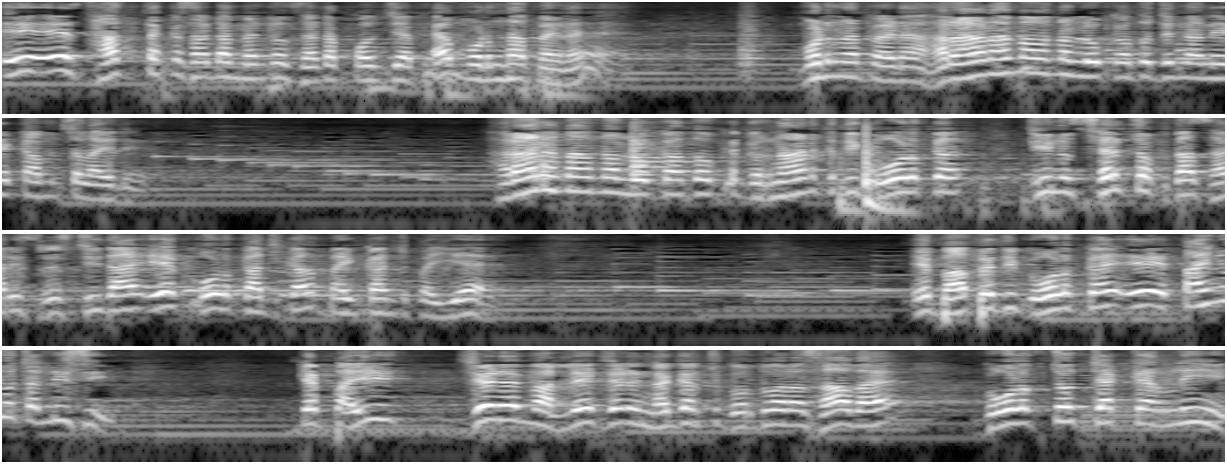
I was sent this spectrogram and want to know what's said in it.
ਇਹ ਇਹ ਹੱਦ ਤੱਕ ਸਾਡਾ ਮੈਂਟਲ ਸੈਟਅਪ ਪਹੁੰਚਿਆ ਪਿਆ। ਮੁੜਨਾ ਪੈਣਾ ਮੁੜਨਾ ਪੈਣਾ। ਹੈ। ਮੈਂ ਉਹਨਾਂ ਲੋਕਾਂ ਤੋਂ ਜਿਨ੍ਹਾਂ ਨੇ ਇਹ ਕੰਮ ਚਲਾਏ ਨੇ। ਹੈਰਾਨ ਮੈਂ ਉਹਨਾਂ ਲੋਕਾਂ ਤੋਂ ਕਿ ਗੁਰੂ ਨਾਨਕ ਦੀ ਗੋਲਕ ਜਿਹਨੂੰ ਸਿਰ ਝੁਕਦਾ ਸਾਰੀ ਸ੍ਰਿਸ਼ਟੀ ਦਾ, ਇਹ ਗੋਲਕ ਅੱਜ ਕੱਲ ਬੈਂਕਾਂ 'ਚ ਪਈ ਹੈ। ਇਹ ਬਾਬੇ ਦੀ ਗੋਲਕ ਹੈ ਇਹ ਤਾਈਓ ਚੱਲੀ ਸੀ ਕਿ ਭਾਈ, ਜਿਹੜੇ ਮਹੱਲੇ, ਜਿਹੜੇ ਨਗਰ 'ਚ ਗੁਰਦੁਆਰਾ ਸਾਹਿਬ ਹੈ ਗੋਲਕ ਚੋਂ ਚੈੱਕ ਕਰ ਲਈ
